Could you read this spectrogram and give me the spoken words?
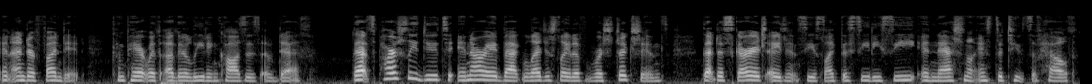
and underfunded compared with other leading causes of death. That's partially due to NRA backed legislative restrictions that discourage agencies like the CDC and National Institutes of Health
